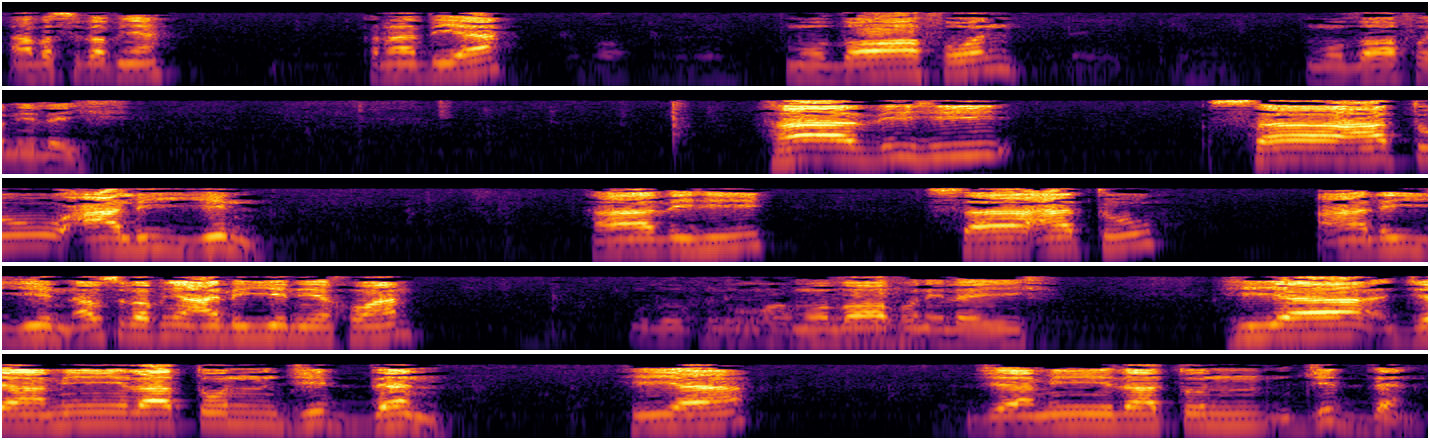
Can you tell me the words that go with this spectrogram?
apa sebabnya? Karena dia mudhafun mudhafun ilaih. Hadhihi sa'atu aliyin. Hadhihi sa'atu علي أو سببnya علي يا إخوان مضاف إليه. هي جميلة جدا. هي جميلة جدا.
